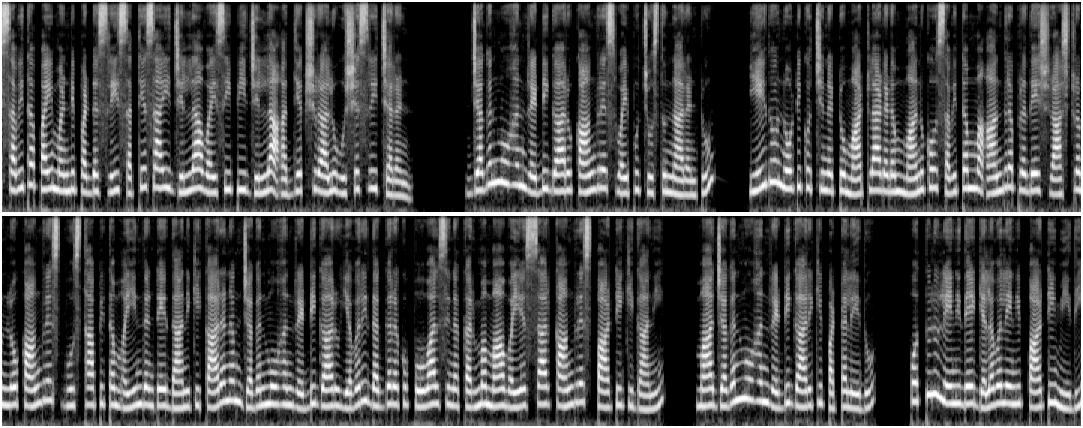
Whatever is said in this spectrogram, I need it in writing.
సవితపై మండిపడ్డ శ్రీ సత్యసాయి జిల్లా వైసీపీ జిల్లా అధ్యక్షురాలు ఉషశ్రీ చరణ్. జగన్మోహన్ రెడ్డి గారు కాంగ్రెస్ వైపు చూస్తున్నారంటూ ఏదో నోటికొచ్చినట్టు మాట్లాడడం మానుకో సవితమ్మ ఆంధ్రప్రదేశ్ రాష్ట్రంలో కాంగ్రెస్ భూస్థాపితం అయిందంటే దానికి కారణం జగన్మోహన్ రెడ్డి గారు ఎవరి దగ్గరకు పోవాల్సిన కర్మ మా వైఎస్సార్ కాంగ్రెస్ పార్టీకి గాని మా జగన్మోహన్ రెడ్డి గారికి పట్టలేదు పొత్తులు లేనిదే గెలవలేని పార్టీ మీది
